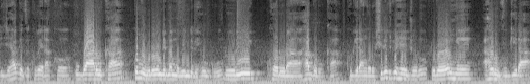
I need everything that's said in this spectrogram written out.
rije hageze kubera ko urwaruka rwo mu burundi no mu bindi bihugu ruri ko rurahaguruka kugira ngo rushirijwe hejuru ruronke aho ruvugira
